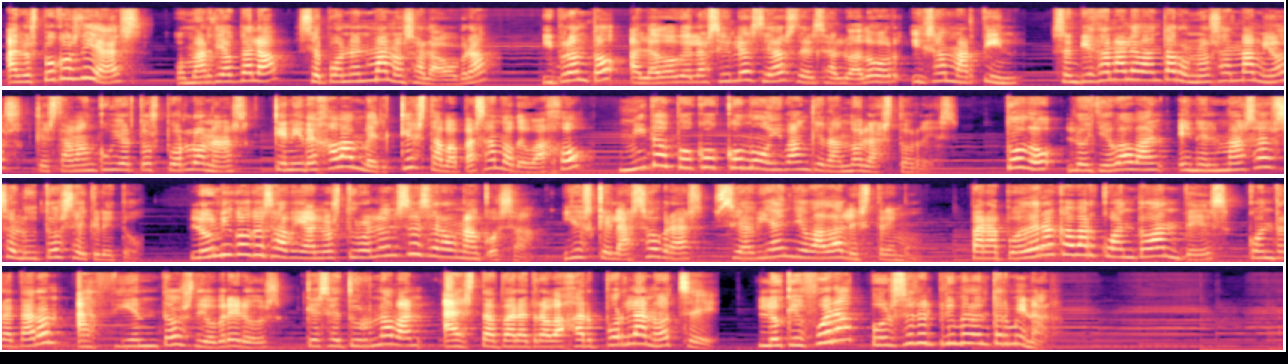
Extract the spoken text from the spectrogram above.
A los pocos días, Omar y Abdalá se ponen manos a la obra, y pronto, al lado de las iglesias del Salvador y San Martín, se empiezan a levantar unos andamios que estaban cubiertos por lonas que ni dejaban ver qué estaba pasando debajo, ni tampoco cómo iban quedando las torres. Todo lo llevaban en el más absoluto secreto. Lo único que sabían los turolenses era una cosa, y es que las obras se habían llevado al extremo. Para poder acabar cuanto antes, contrataron a cientos de obreros que se turnaban hasta para trabajar por la noche, lo que fuera por ser el primero en terminar.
